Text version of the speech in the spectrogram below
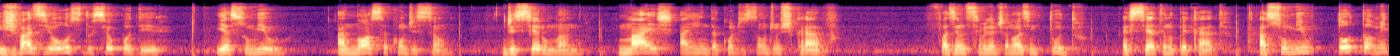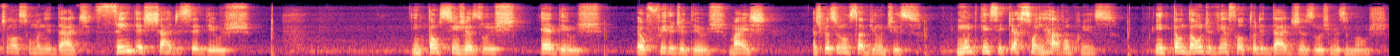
esvaziou-se do seu poder e assumiu a nossa condição de ser humano, mais ainda a condição de um escravo, fazendo semelhante a nós em tudo, exceto no pecado. Assumiu totalmente a nossa humanidade, sem deixar de ser Deus. Então, sim, Jesus é Deus, é o Filho de Deus, mas as pessoas não sabiam disso. Muitos nem sequer sonhavam com isso. Então, de onde vem essa autoridade de Jesus, meus irmãos?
